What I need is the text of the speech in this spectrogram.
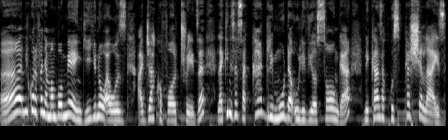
Uh, nilikuwa nafanya mambo mengi. You know i was a jack of all trades eh? lakini sasa kadri muda ulivyosonga nikaanza kuspecialize.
